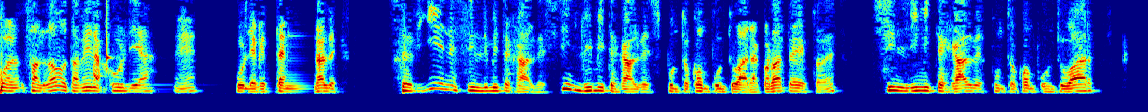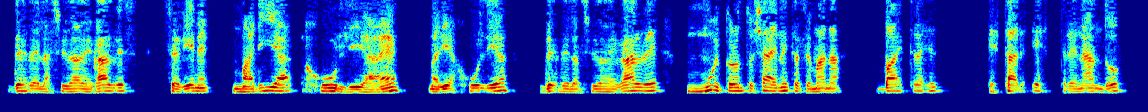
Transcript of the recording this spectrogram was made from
Bueno, saludamos también a Julia, ¿eh? Julia que está en Galvez. Se viene Sin Límites Galvez, sinlimitesgalvez.com.ar. Acordate de esto, ¿eh? Sinlimitesgalvez.com.ar. Desde la ciudad de Galvez se viene María Julia, ¿eh? María Julia desde la ciudad de Galvez. Muy pronto, ya en esta semana, va a estar estrenando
